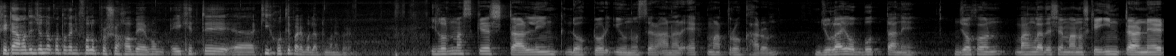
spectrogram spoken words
সেটা আমাদের জন্য কতখানি ফলপ্রসূ হবে এবং এই ক্ষেত্রে কি হতে পারে বলে আপনি মনে করেন? ইলন মাস্কের স্টারলিংক ডক্টর ইউনুসের আনার একমাত্র কারণ জুলাই অভ্যুত্থানে যখন বাংলাদেশের মানুষকে ইন্টারনেট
